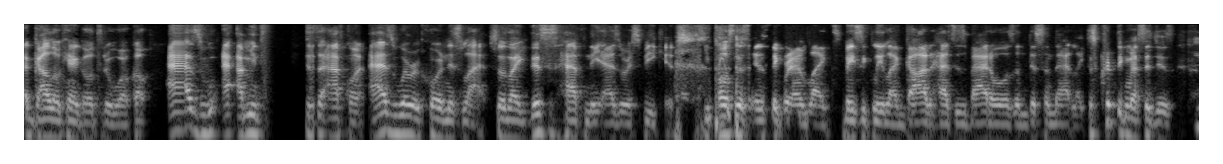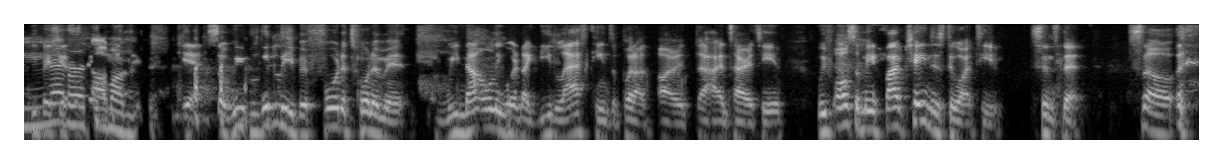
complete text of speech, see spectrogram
Ighalo can't go to the World Cup. As I mean, is the AFCON as we're recording this live. So like this is happening as we're speaking. He posted his Instagram like basically like God has his battles and this and that, like just cryptic messages. Never moment. Yeah. So we literally before the tournament, we not only were like the last team to put out our, our entire team, we've also made five changes to our team since then. So,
